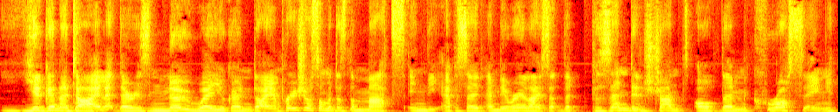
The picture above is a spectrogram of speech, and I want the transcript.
you're gonna die. Like there is no way you're to die. I'm pretty sure someone does the maths in the episode and they realise that the percentage chance of them crossing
